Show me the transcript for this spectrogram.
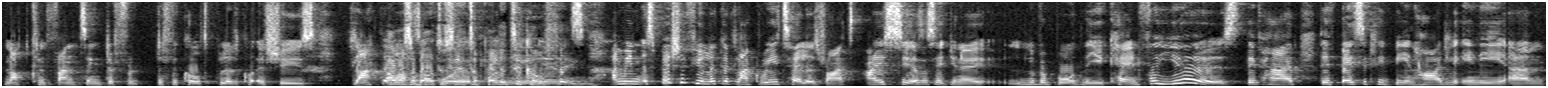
not confronting different difficult political issues like I was about to say it's a political thing. I mean, especially if you look at like retailers, right? I see, as I said, you know, live abroad in the UK, and for years they've had, they've basically been hardly any um,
